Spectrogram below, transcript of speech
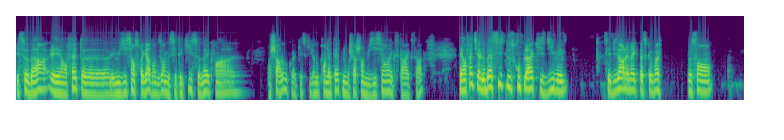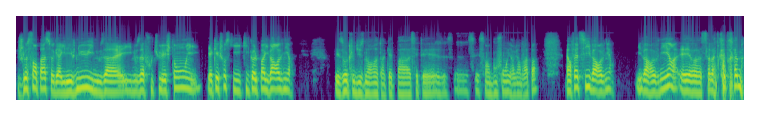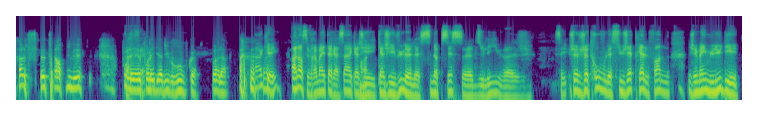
il se barre et en fait, les musiciens se regardent en disant mais c'était qui ce mec? Enfin, en Charlot quoi Qu'est-ce qui vient nous prendre la tête? Nous on cherche un musicien, etc., etc. Et en fait, il y a le bassiste de ce groupe-là qui se dit mais c'est bizarre les mecs parce que moi je le sens, je le sens pas ce gars. Il est venu, il nous a, il nous a foutu les jetons. Il, y a quelque chose qui, qui colle pas. Il va revenir. Les autres lui disent non, t'inquiète pas, c'était, c'est un bouffon, il reviendra pas. Et en fait, si, il va revenir. Il va revenir et euh, ça va très très mal se terminer pour les, pour les gars du groupe, quoi. Voilà. OK. Ah non, c'est vraiment intéressant. Quand j'ai vu le, synopsis euh, du livre, euh, je, je, trouve le sujet très le fun. J'ai même lu des,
